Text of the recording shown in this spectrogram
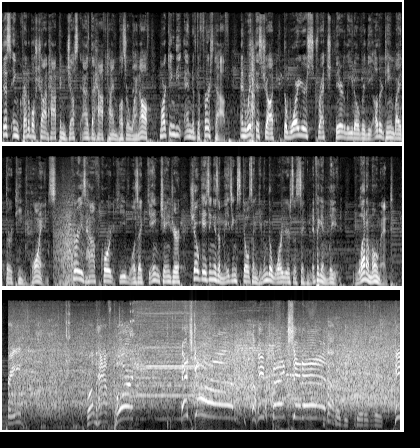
This incredible shot happened just as the halftime buzzer went off, marking the end of the first half. And with this shot, the Warriors stretched their lead over the other team by 13 points. Curry's half-court heave was a game changer, showcasing his amazing skills and giving the Warriors a significant lead. What a moment. From half court, it's gone! He banks it in! Gotta be kidding me. He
